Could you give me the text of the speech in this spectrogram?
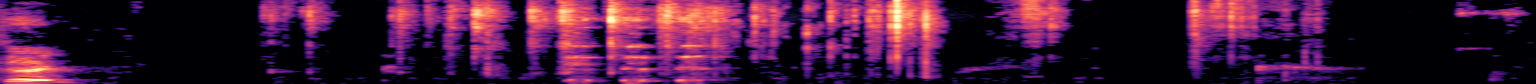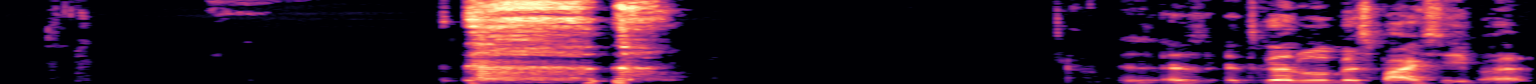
It's good. it's, it's good, a little bit spicy, but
